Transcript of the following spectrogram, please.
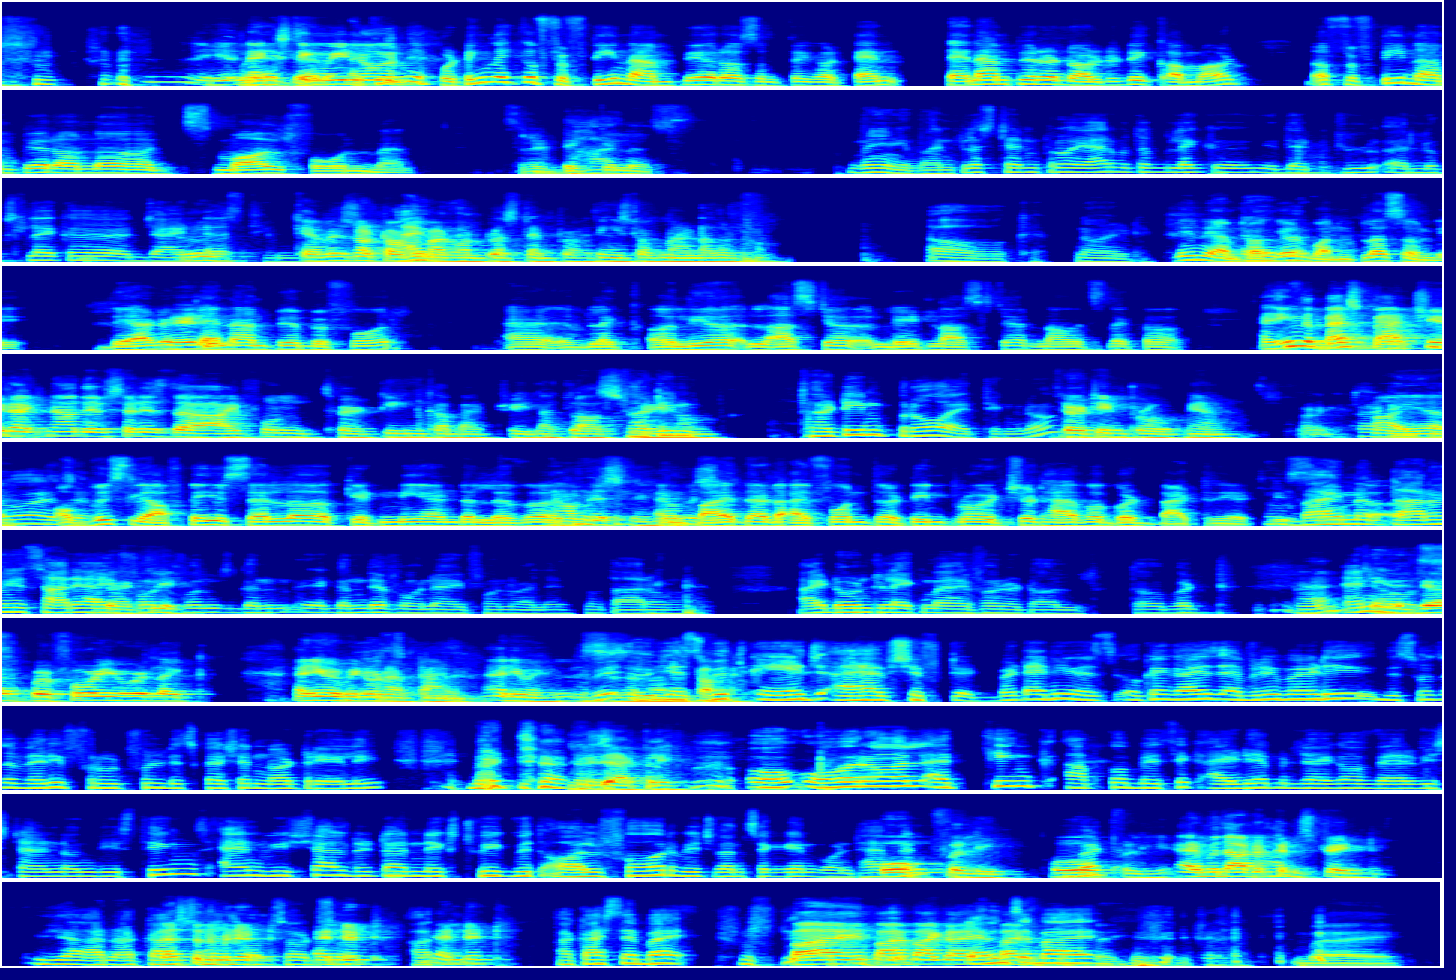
Next thing we know, they're putting like a 15 ampere or something, or 10 10 ampere had already come out. Now 15 ampere on a small phone, man. It's ridiculous. mean, one 10 Pro, yeah, but like uh, that hmm. uh, looks like a hmm. giant mm. thing. Kevin's not talking about one 10 Pro. I think he's talking about another phone. Oh, okay. No idea. Yeah, yeah I'm talking about one plus only. They had a 10 ampere before, uh, like earlier last year, late last year. Now it's like a. I think the best battery right now they've said is the iPhone 13 ka battery that lasts 13, 13 Pro, I think, no? 13 Pro, yeah. Sorry. ah yeah. Pro obviously, a- after you sell a kidney and a liver Obviously, and obviously. buy that iPhone 13 Pro, it should have a good battery at least. भाई So, मैं uh, बता रहा हूँ ये सारे iPhone Exactly. Phone गंदे phone है वाले मैं बता रहा हूँ I don't like my iPhone at all तो but Anyways. Yeah, before you were like, anyway we don't have time. anyway yes topic. with age i have shifted. But anyways okay guys everybody this was a very fruitful discussion not really. But uh, exactly. overall i think aapko basic idea mil jayega of where we stand on these things. And we shall return next week with all four which once again won't happen. Hopefully hopefully. But, and without a constraint. Yeah and akash less than a minute. end it. End it. Akash say bye. Bye. Bye bye guys. Kevin bye. say bye. Bye.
